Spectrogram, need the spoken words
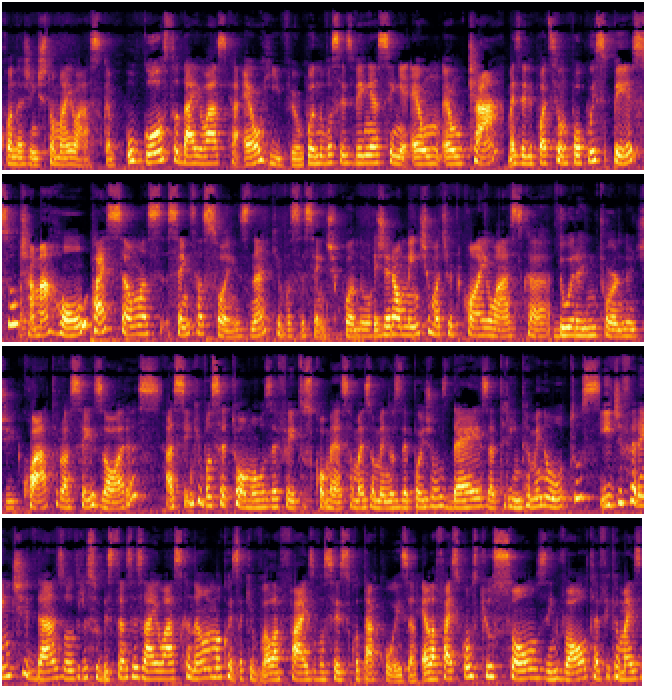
quando a gente toma ayahuasca. O gosto da ayahuasca é horrível. Quando vocês veem assim, é um, é um chá, mas ele pode ser um pouco espesso, chá marrom. Quais são as sensações, né, que você sente quando. Geralmente uma trip com ayahuasca dura em torno de 4 a 6 horas. Assim que você toma, os efeitos começam mais ou menos depois de uns 10 a 30 minutos. E diferente das outras substâncias, a ayahuasca não é uma coisa que ela faz você escutar coisa. Ela faz com que os sons em volta fiquem mais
